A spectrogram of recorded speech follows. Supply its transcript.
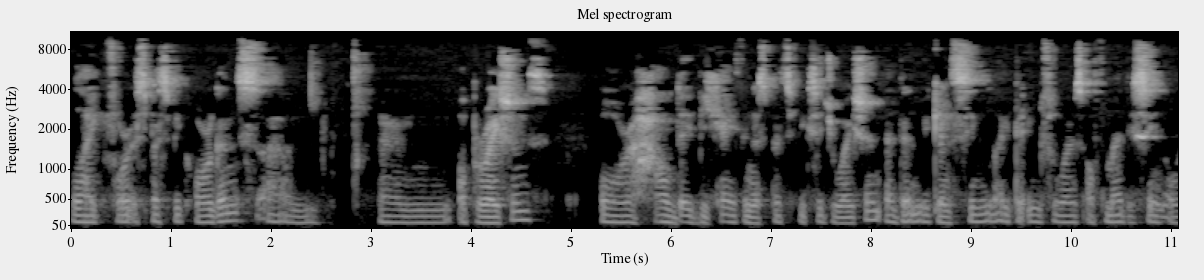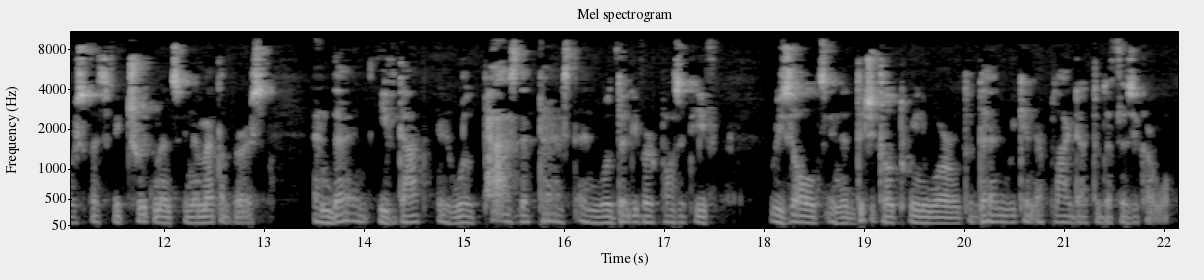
like for specific organs um, um, operations or how they behave in a specific situation, and then we can simulate the influence of medicine or specific treatments in a metaverse. And then, if that will pass the test and will deliver positive results in a digital twin world, then we can apply that to the physical world.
